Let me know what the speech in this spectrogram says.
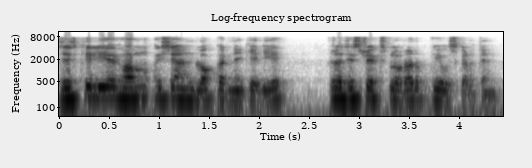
जिसके लिए हम इसे अनब्लॉक करने के लिए रजिस्ट्री एक्सप्लोरर यूज़ करते हैं।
